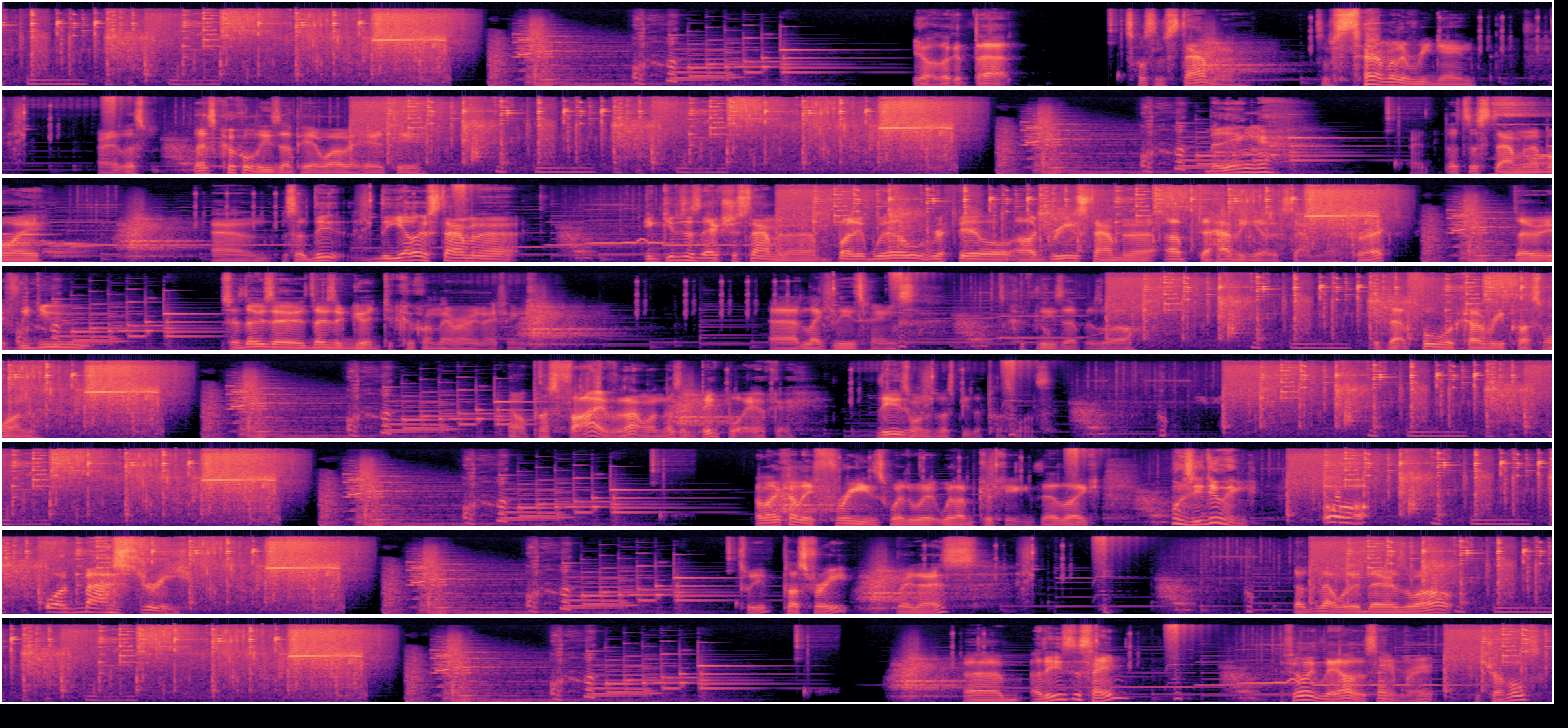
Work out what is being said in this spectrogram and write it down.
Look at that. Let's got some stamina. Some stamina regain. Alright, let's let's cook all these up here while we're here too. Bing. Alright, that's a stamina boy. And so the the yellow stamina it gives us extra stamina, but it will refill our green stamina up to having yellow stamina, correct? So if we do so those are those are good to cook on their own, I think. Uh, like these things. Let's cook these up as well. Get that full recovery plus one. Oh, plus five on that one. That's a big boy. Okay. These ones must be the plus ones. Like how they freeze when when I'm cooking. They're like, "What is he doing? Oh, what mastery!" Sweet, plus three, very nice. Dug that one in there as well. Um, are these the same? I feel like they are the same, right? The truffles?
